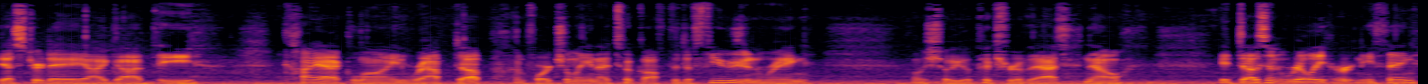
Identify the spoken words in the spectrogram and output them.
yesterday I got the kayak line wrapped up, unfortunately, and I took off the diffusion ring. I'll show you a picture of that. Now, it doesn't really hurt anything.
